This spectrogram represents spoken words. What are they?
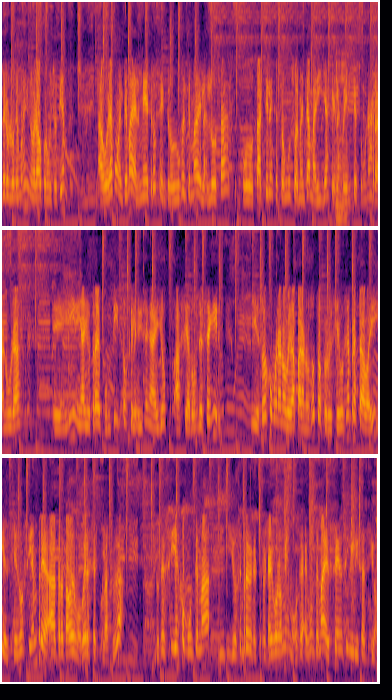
pero los hemos ignorado por mucho tiempo. Ahora con el tema del metro se introdujo el tema de las losas podotáctiles que son usualmente amarillas, que las ves que son unas ranuras en línea y otra de puntitos que les dicen a ellos hacia dónde seguir. Y eso es como una novedad para nosotros, pero el ciego siempre ha estado ahí y el ciego siempre ha tratado de moverse por la ciudad. Entonces sí es como un tema, y yo siempre recaigo lo mismo, o sea, es un tema de sensibilización.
